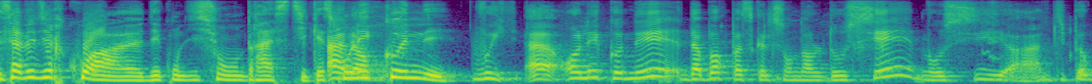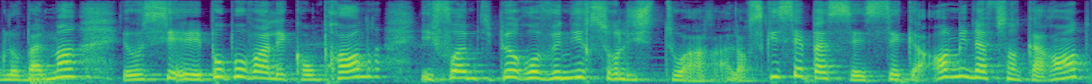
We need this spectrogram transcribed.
ça veut dire quoi, euh, des conditions drastiques? Est-ce qu'on les connaît? Oui, euh, on les connaît d'abord parce qu'elles sont dans le dossier, mais aussi euh, un petit peu globalement. Et aussi, pour pouvoir les comprendre, il faut un petit peu revenir sur l'histoire. Alors, ce qui s'est passé, c'est qu'en 1940,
